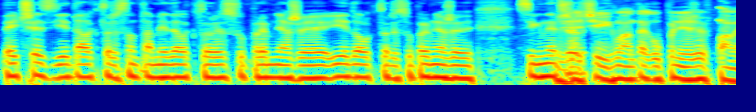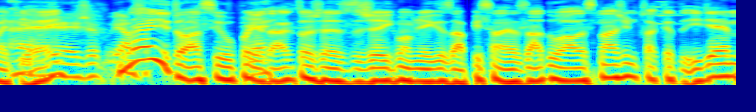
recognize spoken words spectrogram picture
5-6 jedál, ktoré som tam jedal, ktoré sú pre mňa, že jedol, ktoré sú pre mňa, že signature. Že či ich mám tak úplne, že v pamäti, Hej, hej? že ja Není to asi úplne Nie? takto, že, že ich mám niekde zapísané vzadu, ale snažím sa, keď idem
